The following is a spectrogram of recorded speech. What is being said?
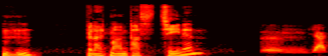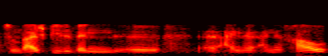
Mhm. Vielleicht mal ein paar Szenen? Ähm, ja, zum Beispiel, wenn äh, eine, eine Frau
